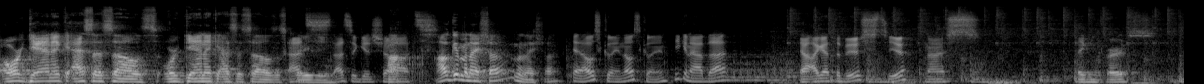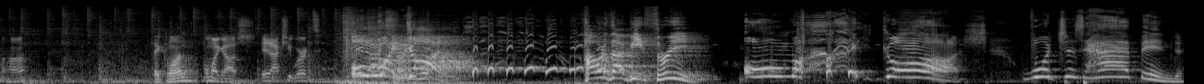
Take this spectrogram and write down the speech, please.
organic SSLs. Organic SSLs is crazy. that's a good Uh, shot. I'll give him a nice shot. Give him a nice shot. yeah, that was clean. That was clean. You can have that. Yeah, I got the boost. You? Nice. Taking first. Uh huh. Take one. Oh my gosh, it actually worked. Oh my god! How did that beat three? Oh my gosh! What just happened?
